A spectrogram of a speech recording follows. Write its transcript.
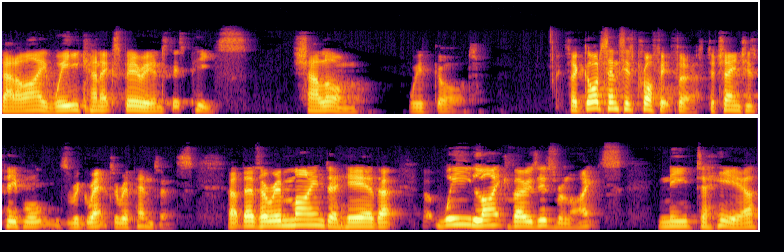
that I, we can experience this peace, shalom, with God. So God sends his prophet first to change his people's regret to repentance. Uh, there's a reminder here that we, like those Israelites, need to hear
